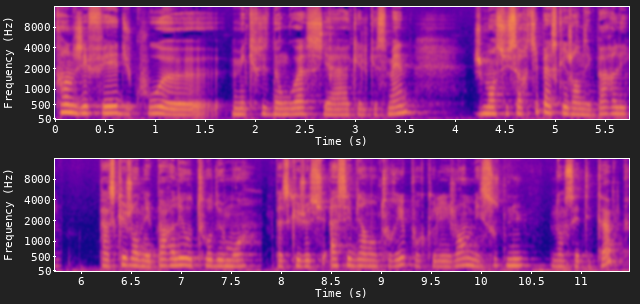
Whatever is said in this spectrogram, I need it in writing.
Quand j'ai fait du coup euh, mes crises d'angoisse il y a quelques semaines, je m'en suis sortie parce que j'en ai parlé. Parce que j'en ai parlé autour de moi. Parce que je suis assez bien entourée pour que les gens m'aient soutenue dans cette étape.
